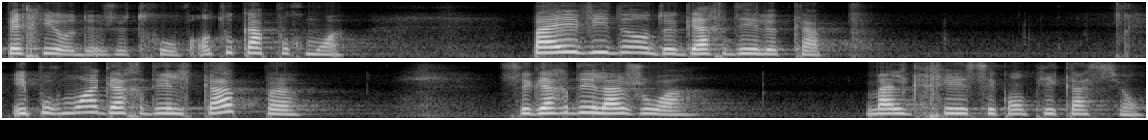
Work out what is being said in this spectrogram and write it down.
période, je trouve, en tout cas pour moi pas évident de garder le cap. Et pour moi, garder le cap, c'est garder la joie, malgré ces complications.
